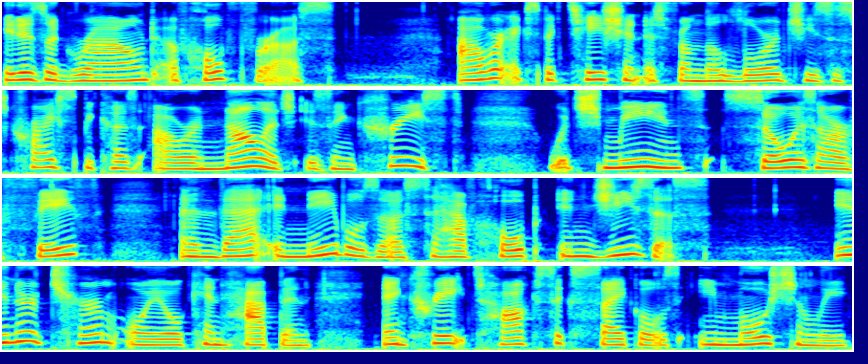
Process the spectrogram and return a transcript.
It is a ground of hope for us. Our expectation is from the Lord Jesus Christ because our knowledge is increased, which means so is our faith, and that enables us to have hope in Jesus. Inner turmoil can happen and create toxic cycles emotionally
